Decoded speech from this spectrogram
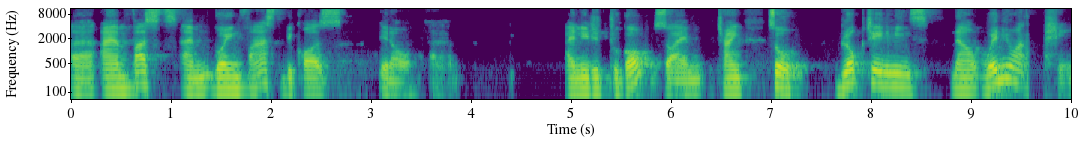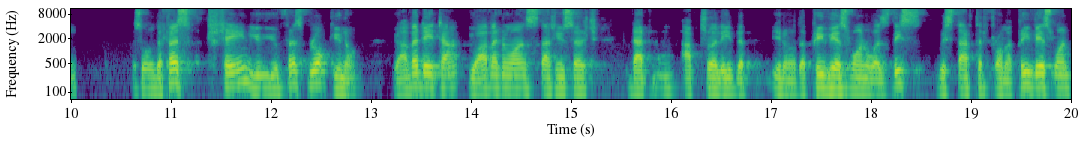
uh, I am fast, I'm going fast because, you know, uh, I needed to go. So I'm trying, so blockchain means now when you are hashing, so the first chain, you, you first block, you know, you have a data, you have a nonce that you search that actually the, you know, the previous one was this, we started from a previous one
